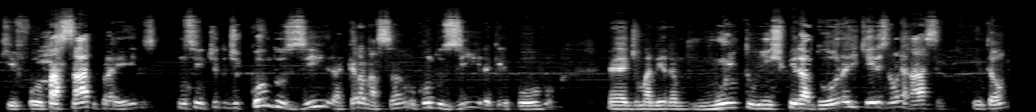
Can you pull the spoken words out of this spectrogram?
que foi passado para eles no sentido de conduzir aquela nação, conduzir aquele povo é, de maneira muito inspiradora e que eles não errassem. Então,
